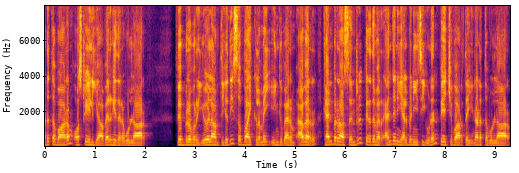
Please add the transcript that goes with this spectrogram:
அடுத்த வாரம் ஆஸ்திரேலியா வருகை தரவுள்ளார். பிப்ரவரி ஏழாம் தேதி செவ்வாய்க்கிழமை இங்கு வரும் அவர் கன்பரா சென்று பிரதமர் ஆந்தனி அல்பனீசியுடன் பேச்சுவார்த்தை நடத்தவுள்ளார்.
